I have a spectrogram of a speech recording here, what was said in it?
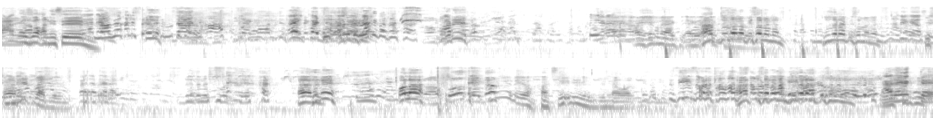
কাগজ আনিছেন হাত দুজনে পিছনে নেন দুজনে পিছনে নেন পিছনে পাবেন দুজনের সময় হ্যাঁ রেডি কলা রে হাসিরি মিলছে না বল জি জোরে থামা হাত পিছনে নেন দুজনে হাত পিছনে নেন আরে একটাই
